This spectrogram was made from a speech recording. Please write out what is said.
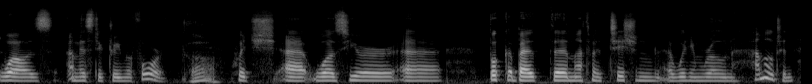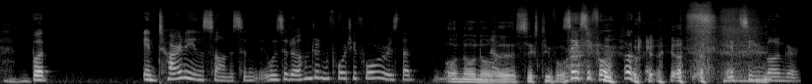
was A Mystic Dream of Four. Ah, which uh, was your uh, book about the mathematician uh, William Rowan Hamilton, Mm-hmm. but entirely in sonnets. And was it 144 or is that oh no, no, No. Uh, sixty-four. 64? Okay. it seemed longer.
